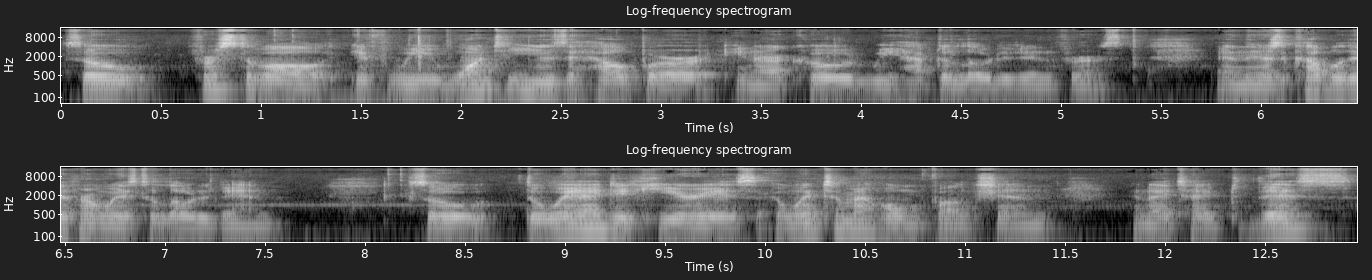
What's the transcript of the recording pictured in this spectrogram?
So first of all, if we want to use a helper in our code, we have to load it in first. And there's a couple different ways to load it in. So the way I did here is I went to my home function and I typed this,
